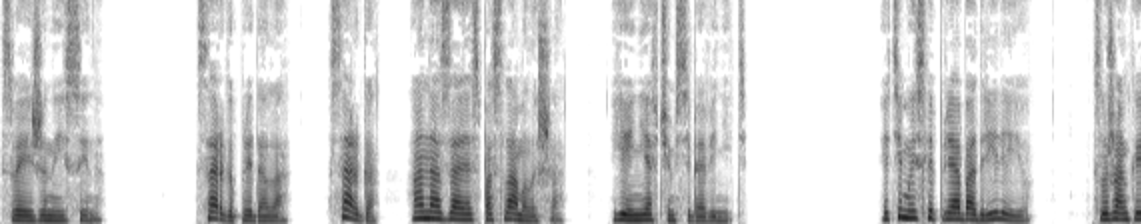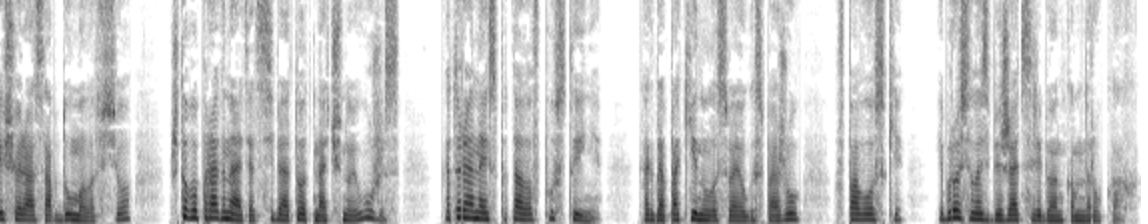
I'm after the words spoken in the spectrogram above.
своей жены и сына. Сарга предала. Сарга, она, Зая, спасла малыша. Ей не в чем себя винить. Эти мысли приободрили ее. Служанка еще раз обдумала все, чтобы прогнать от себя тот ночной ужас, который она испытала в пустыне, когда покинула свою госпожу в повозке и бросилась бежать с ребенком на руках.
